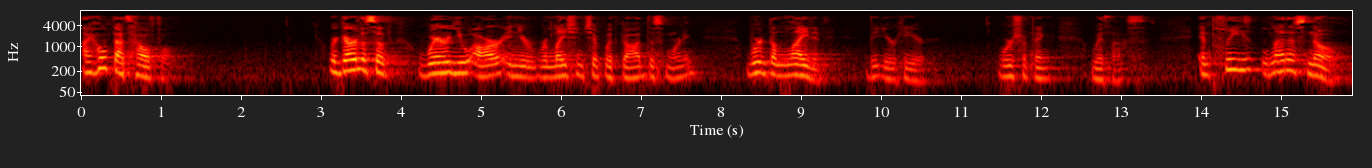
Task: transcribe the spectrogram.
I hope that's helpful. Regardless of where you are in your relationship with God this morning, we're delighted that you're here, worshiping with us. And please let us know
